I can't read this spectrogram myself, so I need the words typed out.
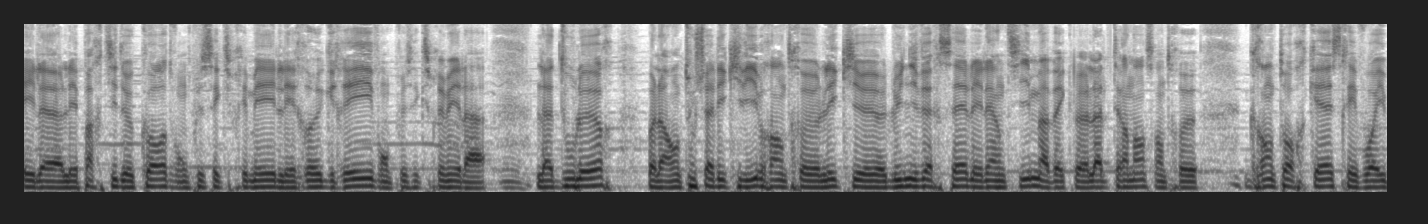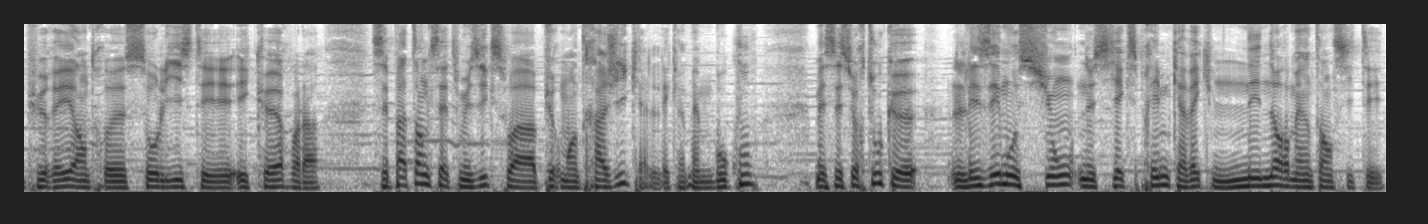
Et la- les parties de cordes vont plus exprimer les regrets, vont plus exprimer la, la douleur. Voilà, on touche à l'équilibre entre l'universel et l'intime, avec l'alternance entre grand orchestre et voix épurée, entre soliste et, et chœur. Voilà, c'est pas tant que cette musique soit purement tragique, elle l'est quand même beaucoup, mais c'est surtout que les émotions ne s'y expriment qu'avec une énorme intensité.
